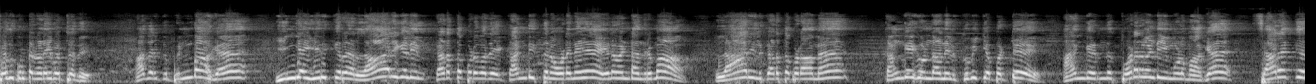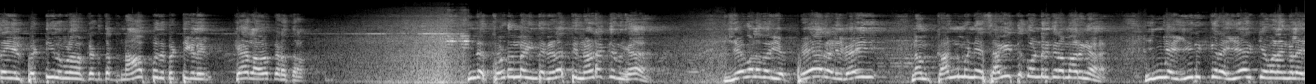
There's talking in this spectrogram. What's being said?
பொதுக்கூட்டம் நடைபெற்றது. அதற்கு பின்பாக இங்கே இருக்கிற லாரிகளில் கடத்தப்படுவதை கண்டித்தன உடனே என்ன வேண்டாம் தெரியுமா? லாரியில் கடத்தப்படாம கங்கை கொண்டானில் குவிக்கப்பட்டு அங்கிருந்து தொடர் வண்டி மூலமாக சரக்கு ரயில் பெட்டியில் மூலமாக கிட்டத்தட்ட நாற்பது பெட்டிகளில் கேரளாவை கடத்தலாம் இந்த கொடுமை இந்த நிலத்தில் நடக்குதுங்க. எவ்வளவு பெரிய பேரழிவை நம் கண்முன்னே சகித்துக் கொண்டிருக்கிற மாதிரிங்க. இங்க இருக்கிற இயற்கை வளங்களை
